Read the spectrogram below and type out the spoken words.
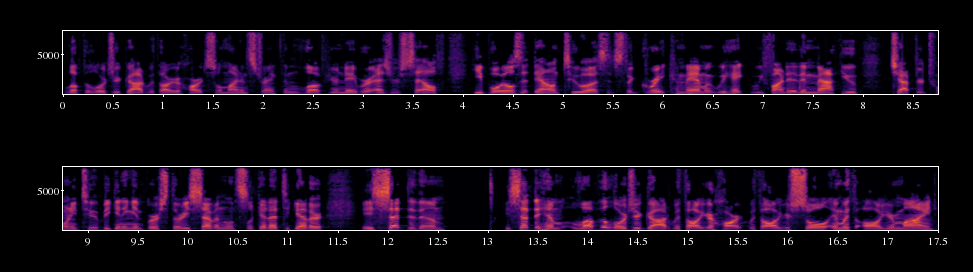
Love the Lord your God with all your heart, soul, mind, and strength, and love your neighbor as yourself. He boils it down to us. It's the great commandment. We, ha- we find it in Matthew chapter 22, beginning in verse 37. Let's look at that together. He said to them, He said to him, Love the Lord your God with all your heart, with all your soul, and with all your mind.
